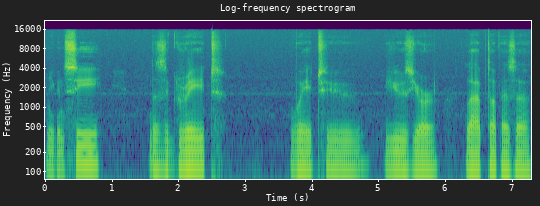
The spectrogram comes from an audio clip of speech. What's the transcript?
And you can see this is a great way to use your laptop as a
